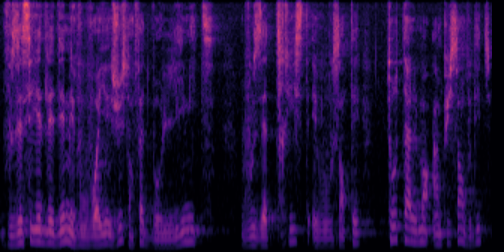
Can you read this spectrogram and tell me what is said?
vous, essayez de l'aider, mais vous voyez juste en fait vos limites. Vous êtes triste et vous vous sentez totalement impuissant. Vous dites,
